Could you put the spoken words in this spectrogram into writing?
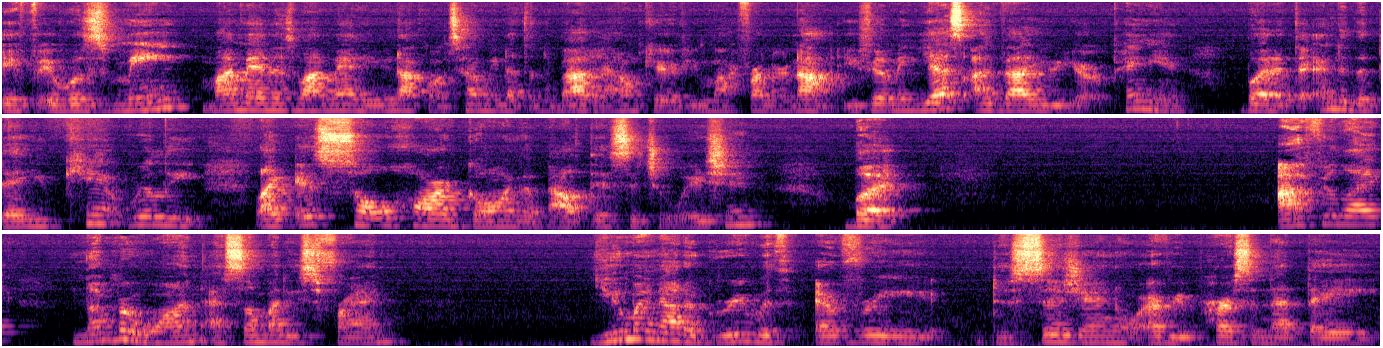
if it was me my man is my man and you're not to tell me nothing about it i don't care if you're my friend or not you feel me yes i value your opinion but at the end of the day, you can't really, like, it's so hard going about this situation. But I feel like, number one, as somebody's friend, you may not agree with every decision or every person that they,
